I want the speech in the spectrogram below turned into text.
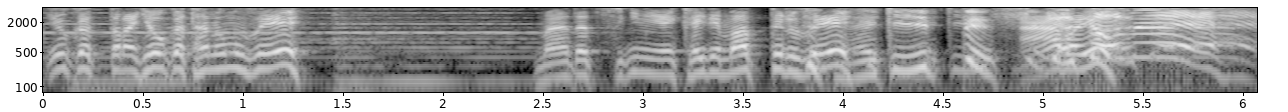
よかったら評価頼むぜ。また次の夜会で待ってるぜ。先って仕方ね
